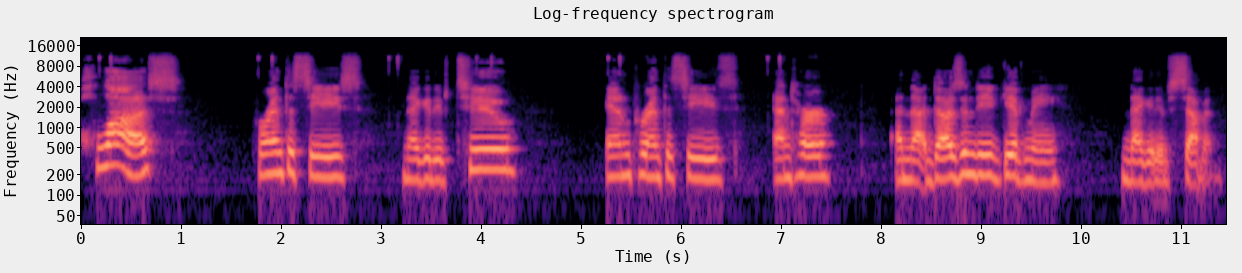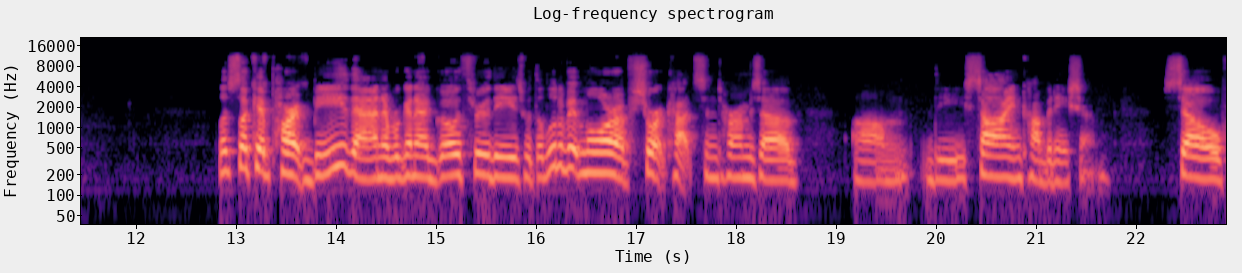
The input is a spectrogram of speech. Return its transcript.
plus parentheses, negative 2, end parentheses, enter, and that does indeed give me negative 7. Let's look at part B then, and we're going to go through these with a little bit more of shortcuts in terms of um, the sign combination. So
